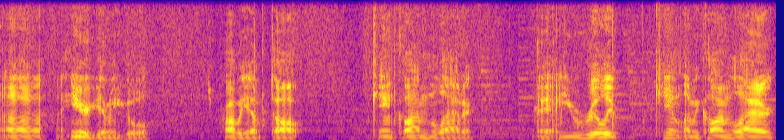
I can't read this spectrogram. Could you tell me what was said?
Uh I hear Gimmighoul. It's Probably up top. Can't climb the ladder. You really can't let me climb the ladder?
